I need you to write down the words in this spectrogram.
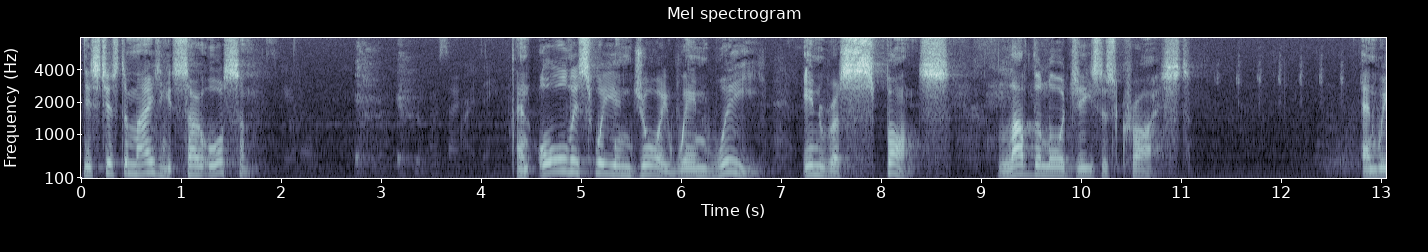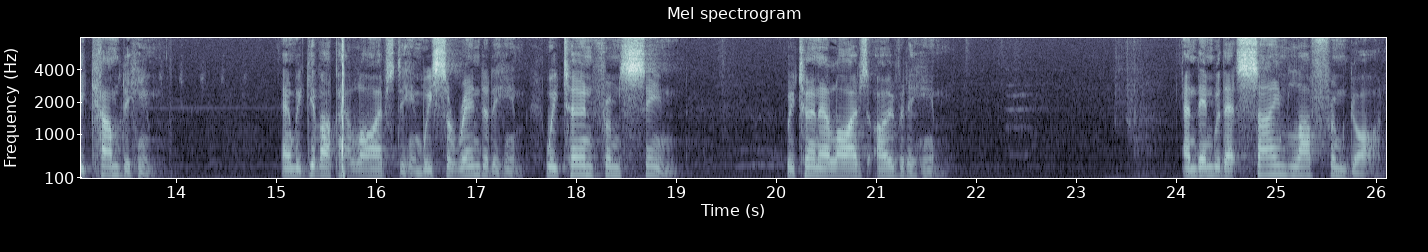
It's just amazing. It's so awesome. And all this we enjoy when we, in response, love the Lord Jesus Christ and we come to him and we give up our lives to Him. We surrender to Him. We turn from sin. We turn our lives over to Him. And then, with that same love from God,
